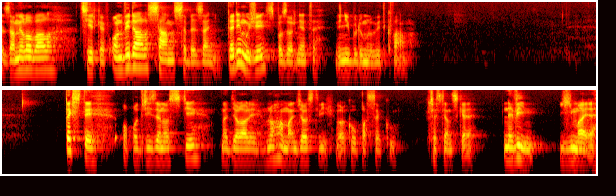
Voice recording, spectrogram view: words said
zamiloval církev. On vydal sám sebe za ní. Tedy muži, spozorněte, nyní budu mluvit k vám. Texty o podřízenosti nadělali mnoha manželstvích velkou paseku. Křesťanské nevím, jíma je.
